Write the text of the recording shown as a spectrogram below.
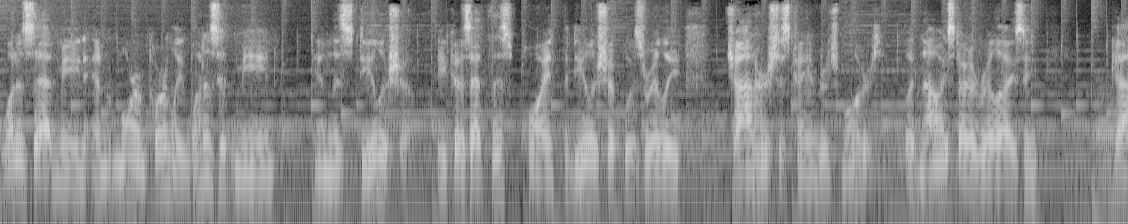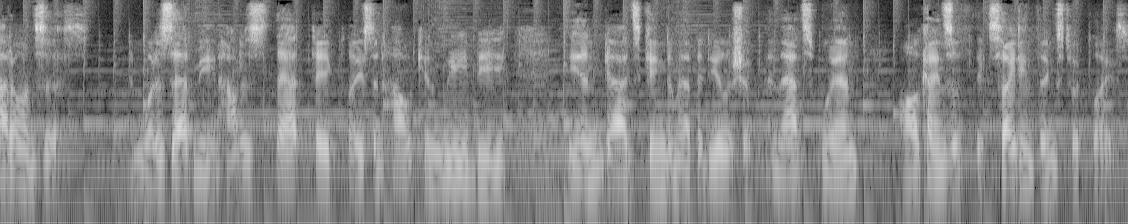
what does that mean? And more importantly, what does it mean in this dealership? Because at this point, the dealership was really John Hirsch's Cambridge Motors. But now I started realizing God owns this. And what does that mean? How does that take place? And how can we be in God's kingdom at the dealership? And that's when all kinds of exciting things took place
